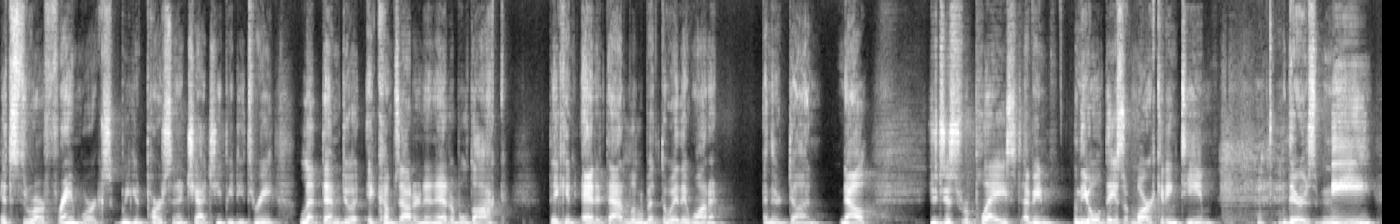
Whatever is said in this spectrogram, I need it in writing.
It's through our frameworks. We can parse it in ChatGPT 3, let them do it. It comes out in an editable doc. They can edit that a little bit the way they want it, and they're done. Now, you just replaced, I mean, in the old days of marketing team, there's me,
